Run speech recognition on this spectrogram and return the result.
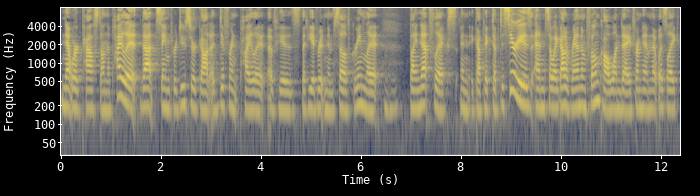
network passed on the pilot, that same producer got a different pilot of his that he had written himself, greenlit by Netflix, and it got picked up to series. And so I got a random phone call one day from him that was like,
